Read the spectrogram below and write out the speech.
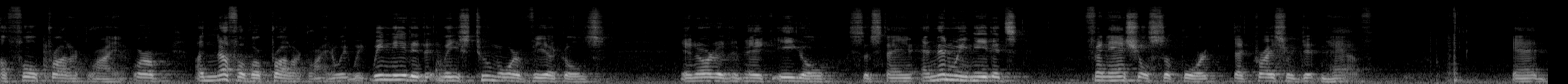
a full product line or enough of a product line. We, we, we needed at least two more vehicles in order to make Eagle sustain. And then we needed financial support that Chrysler didn't have. And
